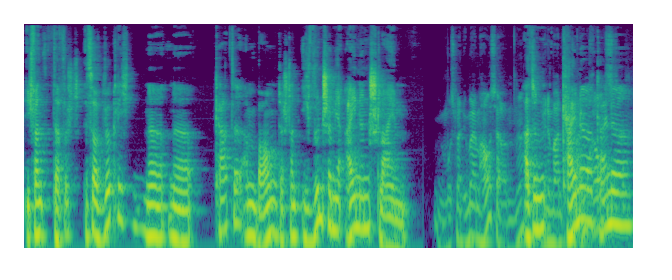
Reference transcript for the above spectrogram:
ich fand, da ist auch wirklich eine, eine Karte am Baum, da stand, ich wünsche mir einen Schleim. Muss man immer im Haus haben, ne? Also keine, keine,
